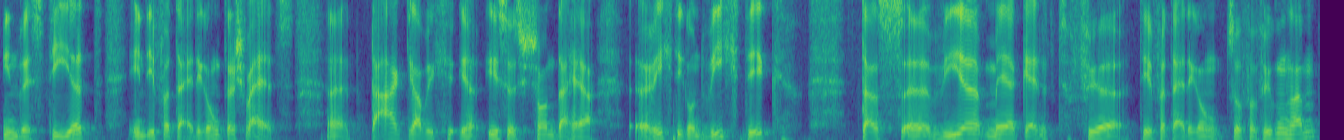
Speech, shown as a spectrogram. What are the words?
investiert in die Verteidigung der Schweiz. Äh, da, glaube ich, ist es schon daher richtig und wichtig, dass äh, wir mehr Geld für die Verteidigung zur Verfügung haben.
